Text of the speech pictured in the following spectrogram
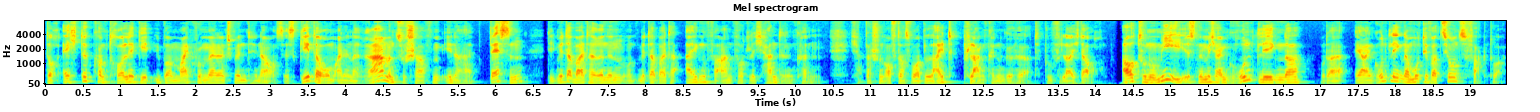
Doch echte Kontrolle geht über Micromanagement hinaus. Es geht darum, einen Rahmen zu schaffen, innerhalb dessen die Mitarbeiterinnen und Mitarbeiter eigenverantwortlich handeln können. Ich habe da schon oft das Wort Leitplanken gehört, du vielleicht auch. Autonomie ist nämlich ein grundlegender oder eher ein grundlegender Motivationsfaktor.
